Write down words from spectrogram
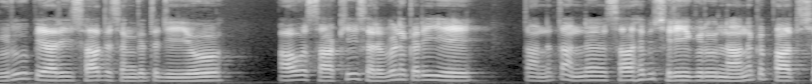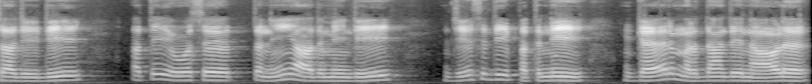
ਗੁਰੂ ਪਿਆਰੀ ਸਾਧ ਸੰਗਤ ਜੀਓ, ਆਓ ਸਾਖੀ ਸਰਵਣ ਕਰੀਏ। ਧੰਨ ਧੰਨ ਸਾਹਿਬ ਸ੍ਰੀ ਗੁਰੂ ਨਾਨਕ ਪਾਤਸ਼ਾਹ ਜੀ ਦੀ ਅਤੇ ਉਸ ਧਨੀ ਆਦਮੀ ਦੀ, ਜਿਸ ਦੀ ਪਤਨੀ ਗੈਰ ਮਰਦਾਂ ਦੇ ਨਾਲ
